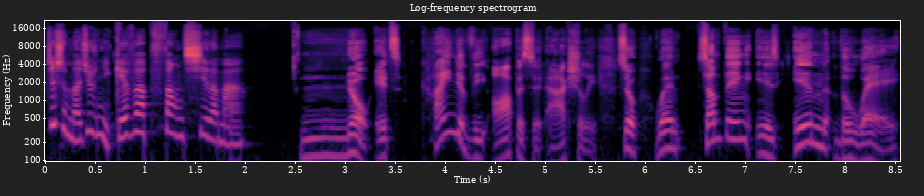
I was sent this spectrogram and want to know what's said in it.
这什么？就是你 give up 放弃了吗？ No, it's kind of the opposite, actually. So, when something is in the way,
